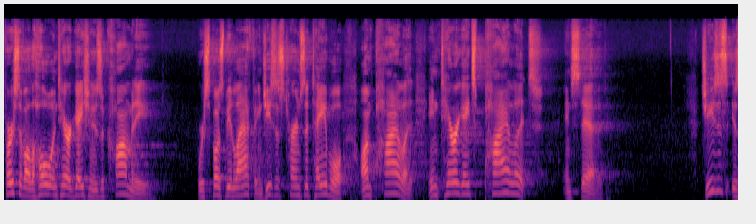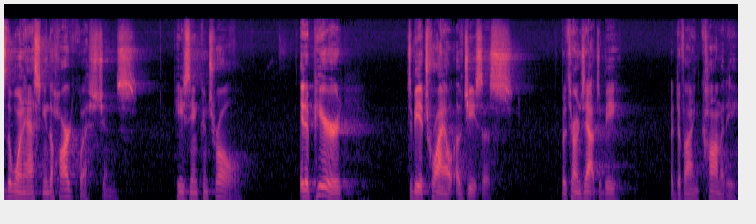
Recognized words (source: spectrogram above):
First of all, the whole interrogation is a comedy. We're supposed to be laughing. Jesus turns the table on Pilate, interrogates Pilate instead. Jesus is the one asking the hard questions. He's in control. It appeared to be a trial of Jesus, but it turns out to be a divine comedy.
